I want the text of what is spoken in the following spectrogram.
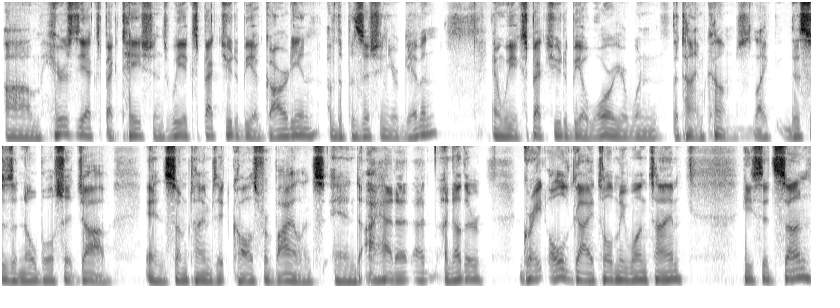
Um, here's the expectations. We expect you to be a guardian of the position you're given, and we expect you to be a warrior when the time comes. Like this is a no bullshit job, and sometimes it calls for violence. And I had a, a, another great old guy told me one time. He said, "Son,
